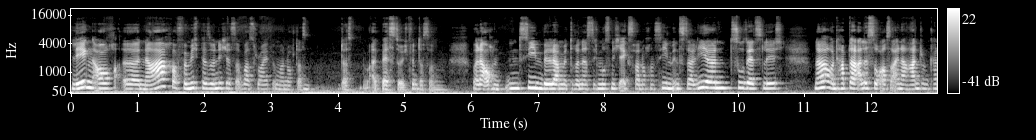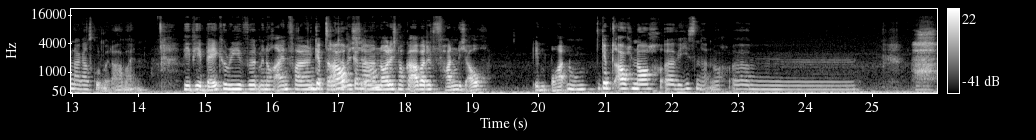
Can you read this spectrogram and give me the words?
legen auch äh, nach. Für mich persönlich ist aber Thrive immer noch das, das Beste. Ich finde das, dann, weil da auch ein, Theme-Builder mit drin ist. Ich muss nicht extra noch ein Theme installieren zusätzlich. Ne? Und habe da alles so aus einer Hand und kann da ganz gut mitarbeiten. WP Bakery wird mir noch einfallen. Gibt's Damit auch, habe ich genau. äh, neulich noch gearbeitet, fand ich auch in Ordnung. Gibt auch noch, äh, wie hieß denn das noch? Ähm, ah,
